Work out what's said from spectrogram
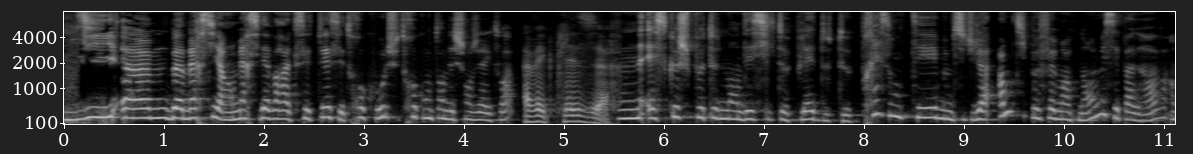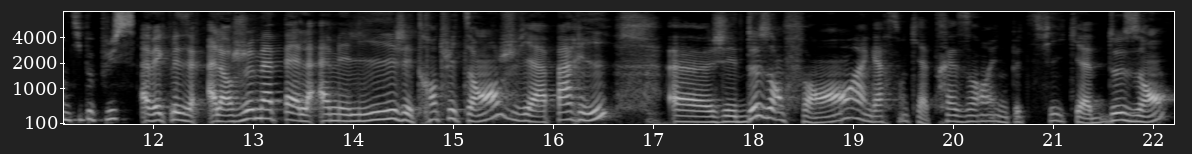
Dis, euh, bah merci, hein, merci d'avoir accepté, c'est trop cool, je suis trop contente d'échanger avec toi. Avec plaisir. Hum, est-ce que je peux te demander, s'il te plaît, de te présenter, même si tu l'as un petit peu fait maintenant, mais c'est pas grave, un petit peu plus? Avec plaisir. Alors, je m'appelle Amélie, j'ai 38 ans, je vis à Paris, euh, j'ai deux enfants, un garçon qui a 13 ans et une petite fille qui a 2 ans.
